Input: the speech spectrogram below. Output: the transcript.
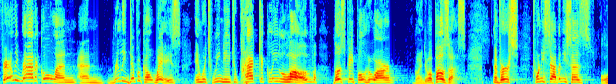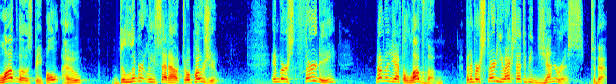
fairly radical and, and really difficult ways in which we need to practically love those people who are going to oppose us. In verse 27, he says, Love those people who deliberately set out to oppose you. In verse 30, not only do you have to love them, but in verse 30, you actually have to be generous to them.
